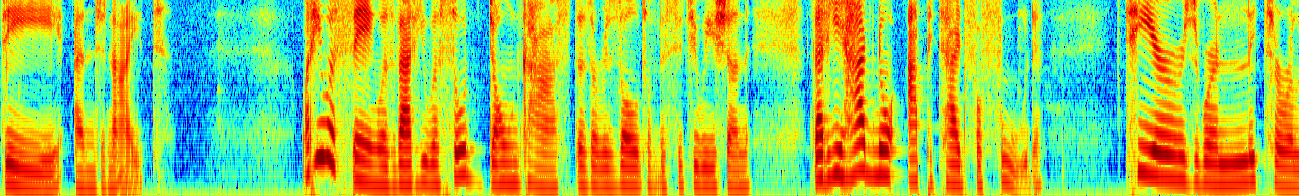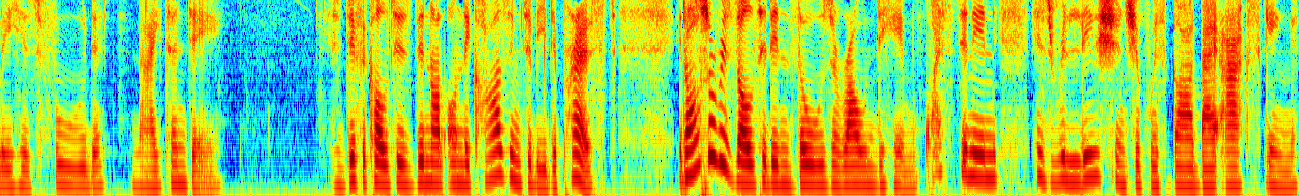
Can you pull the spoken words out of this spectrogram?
day and night. What he was saying was that he was so downcast as a result of the situation that he had no appetite for food. Tears were literally his food night and day. His difficulties did not only cause him to be depressed, it also resulted in those around him questioning his relationship with God by asking,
